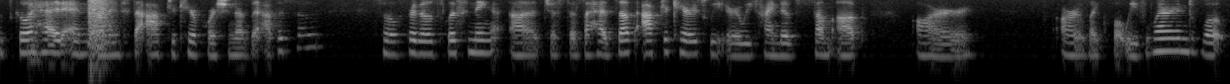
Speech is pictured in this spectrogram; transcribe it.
Let's go ahead and run into the aftercare portion of the episode. So, for those listening, uh, just as a heads up, aftercare is or we kind of sum up our our like what we've learned, what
